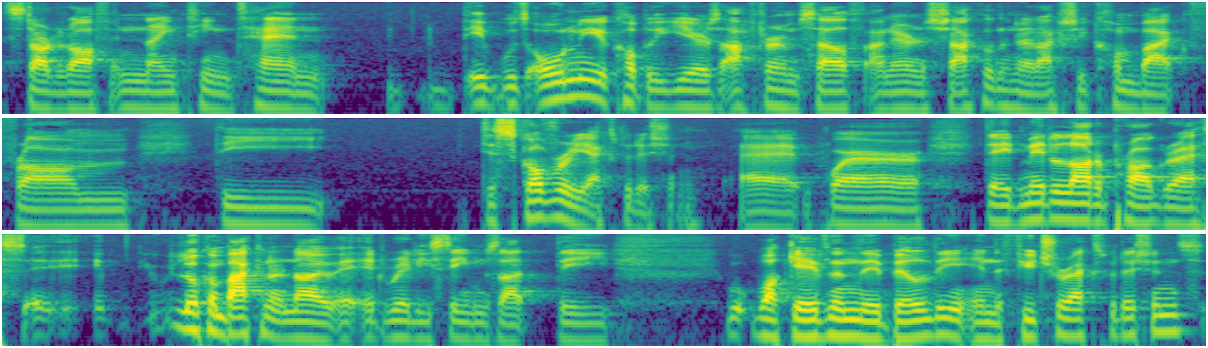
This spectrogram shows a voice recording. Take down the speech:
started off in 1910. It was only a couple of years after himself and Ernest Shackleton had actually come back from the Discovery expedition, uh, where they'd made a lot of progress. It- it- looking back on it now, it, it really seems that the what gave them the ability in the future expeditions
